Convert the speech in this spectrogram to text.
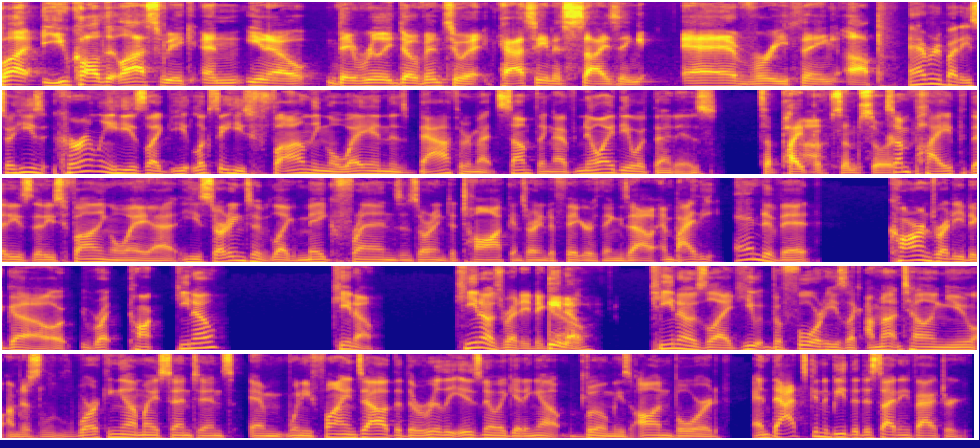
But you called it last week, and you know they really dove into it. Cassian is sizing everything up. Everybody. So he's currently he's like he looks like he's filing away in this bathroom at something. I have no idea what that is. It's a pipe uh, of some sort. Some pipe that he's that he's filing away at. He's starting to like make friends and starting to talk and starting to figure things out. And by the end of it, Karn's ready to go. Right? Karn, Kino, Kino, Kino's ready to go. Kino. Kino's like he before he's like I'm not telling you. I'm just working out my sentence. And when he finds out that there really is no way getting out, boom, he's on board. And that's going to be the deciding factor.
